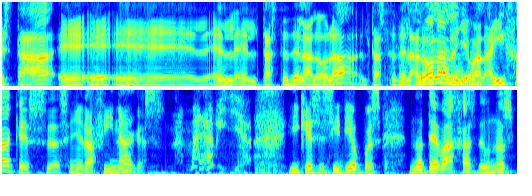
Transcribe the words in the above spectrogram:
está eh, eh, el, el, de la Lola. El tastet de la Lola la lo lleva la hija, que es la señora Fina, que es una maravilla. Y que ese sitio, pues, no te bajas de unos,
